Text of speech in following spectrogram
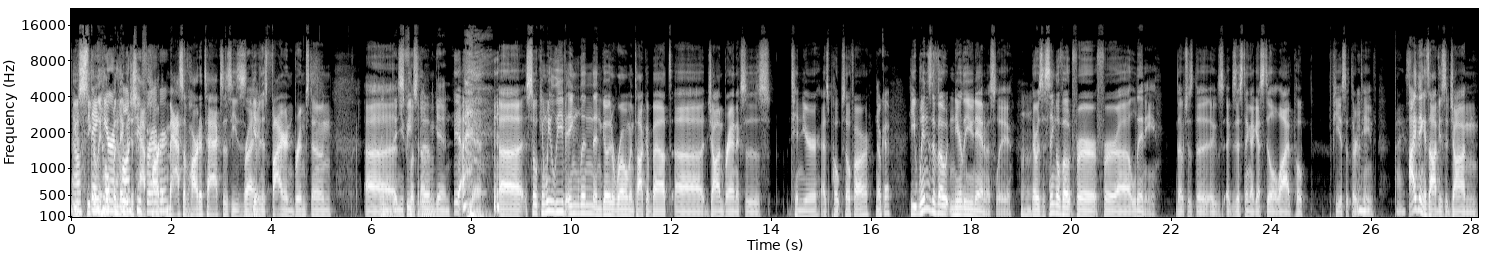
he I'll was secretly hoping they would just have forever. heart, massive heart attacks as he's Right. giving his fire and brimstone uh, and then you speech flip it to on him them. again Yeah. yeah Uh, so can we leave England and go to Rome and talk about uh, John Brannox's tenure as Pope so far? okay He wins the vote nearly unanimously. Mhm. There was a single vote for for uh, Lenny, which is the ex- existing, I guess, still alive Pope Pius the 13th Pies. I think it's obvious that John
